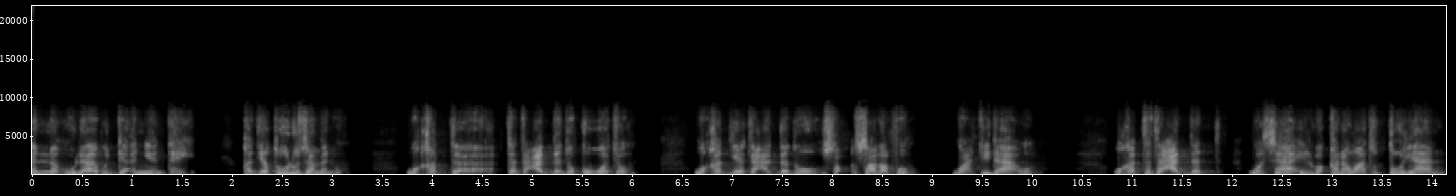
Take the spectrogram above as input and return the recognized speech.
أنه لا بد أن ينتهي. قد يطول زمنه وقد تتعدد قوته وقد يتعدد صلفه واعتداؤه وقد تتعدد وسائل وقنوات الطغيان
